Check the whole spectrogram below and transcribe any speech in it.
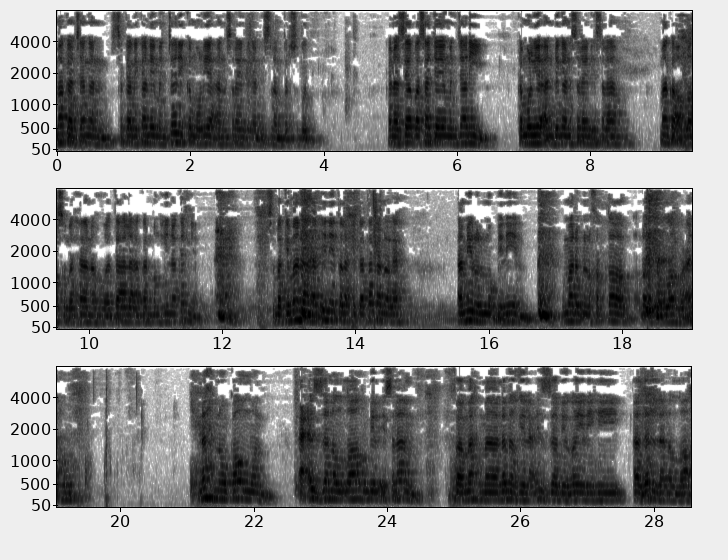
maka jangan sekali-kali mencari kemuliaan selain dengan Islam tersebut. Karena siapa saja yang mencari kemuliaan dengan selain Islam, maka Allah Subhanahu wa taala akan menghinakannya. Sebagaimana hal ini telah dikatakan oleh Amirul Mukminin Umar bin Khattab radhiyallahu anhu, "Nahnu qaumun a'azzana Allah bil Islam, famahma nabghi al-'izza bighairihi adallana Allah."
